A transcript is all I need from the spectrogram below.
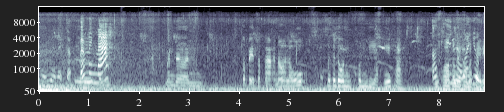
หนูอยู่ในกล่องแป๊บนึงนะ มันเดิน สเปซสปะเนาะแล้วมันจะโดนคนเหยียบนี้ค่ะคุณพ่อก็เลยเอามาใส่ใน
